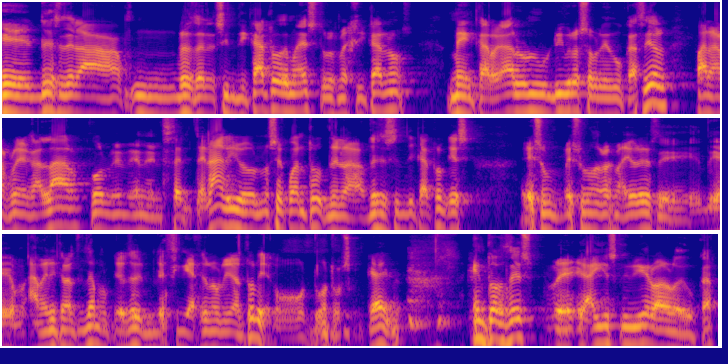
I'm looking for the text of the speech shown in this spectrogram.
eh, desde, la, mm, desde el sindicato de maestros mexicanos me encargaron un libro sobre educación para regalar con, en el centenario, no sé cuánto, de, la, de ese sindicato que es, es, un, es, uno de los mayores de, de, América Latina porque es de, filiación obligatoria, como otros que hay. Entonces, eh, ahí escribieron a lo de educar.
